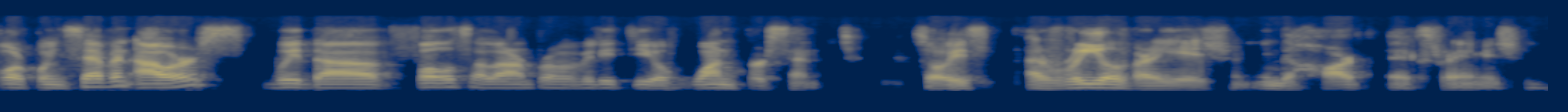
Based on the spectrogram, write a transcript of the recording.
4.7 hours with a false alarm probability of 1%. So it's a real variation in the hard X-ray emission.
